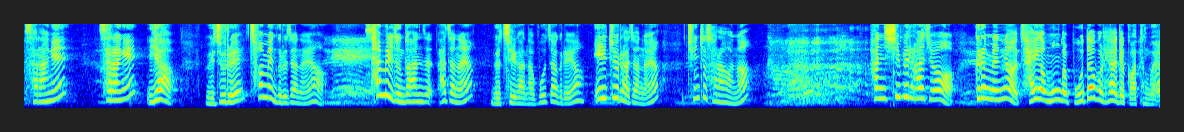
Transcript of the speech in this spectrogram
사랑해? 사랑해? 야, 왜 저래? 처음엔 그러잖아요. 3일 정도 한- 하잖아요. 며칠 가나 보자 그래요. 일주일 하잖아요. 진짜 사랑하나? 한 10일 하죠. 그러면요, 자기가 뭔가를 보답을 해야 될 것 같은 거예요.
